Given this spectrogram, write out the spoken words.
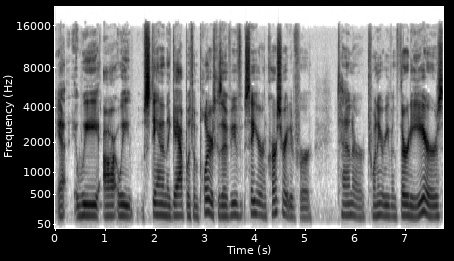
yeah, we are we stand in the gap with employers because if you say you're incarcerated for 10 or 20 or even 30 years,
